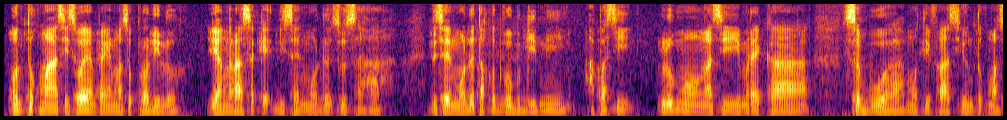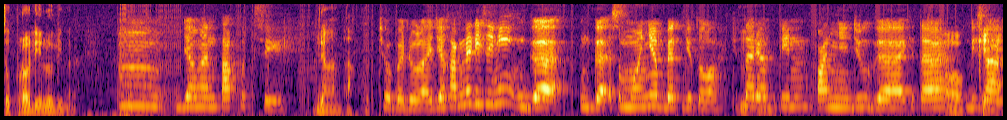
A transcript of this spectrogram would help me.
untuk mahasiswa yang pengen masuk prodi lu, yang ngerasa kayak desain mode susah, desain mode takut gue begini. Apa sih lu mau ngasih mereka sebuah motivasi untuk masuk prodi lu gimana? Jangan takut sih. Jangan takut. Coba dulu aja karena di sini nggak nggak semuanya bad gitu loh. Kita dapetin funnya juga, kita Oke. bisa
